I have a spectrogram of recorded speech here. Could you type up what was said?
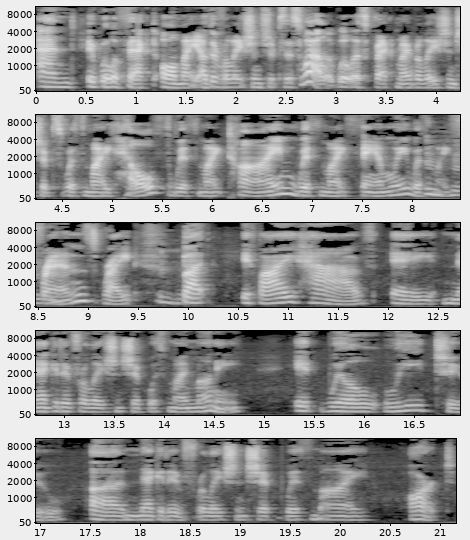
And it will affect all my other relationships as well. It will affect my relationships with my health, with my time, with my family, with my mm-hmm. friends, right? Mm-hmm. But if I have a negative relationship with my money, it will lead to a negative relationship with my art.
